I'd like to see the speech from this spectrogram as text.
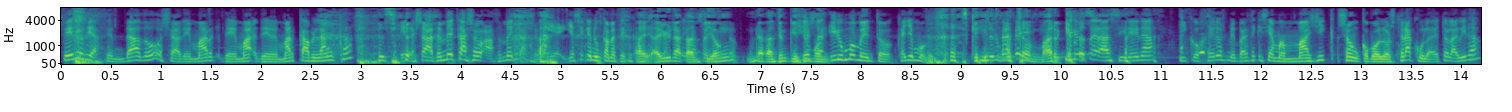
pero de hacendado, o sea, de, mar- de, mar- de marca blanca. Eh, o sea, hazme caso, hazme caso. Ya, ya sé que nunca me haces caso. Hay, hay una caso canción, esto. una canción que mon- ir un momento, calla un momento. Es que dices muchas marcas. A la sirena y cogeros, me parece que se llaman Magic, son como los Drácula de toda la vida,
